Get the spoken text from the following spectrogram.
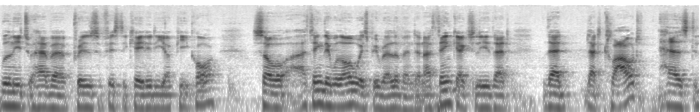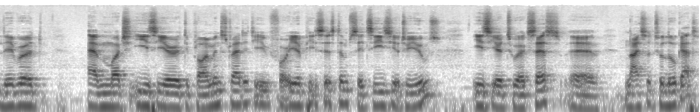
will need to have a pretty sophisticated ERP core. So I think they will always be relevant. And I think actually that that that cloud has delivered a much easier deployment strategy for ERP systems. It's easier to use, easier to access, uh, nicer to look at.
